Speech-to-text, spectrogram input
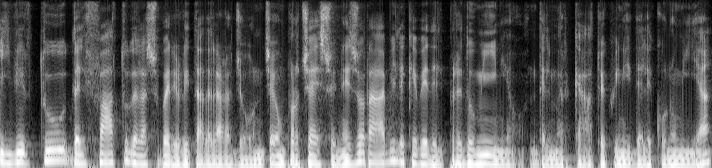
in virtù del fatto della superiorità della ragione, cioè un processo inesorabile che vede il predominio del mercato e quindi dell'economia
